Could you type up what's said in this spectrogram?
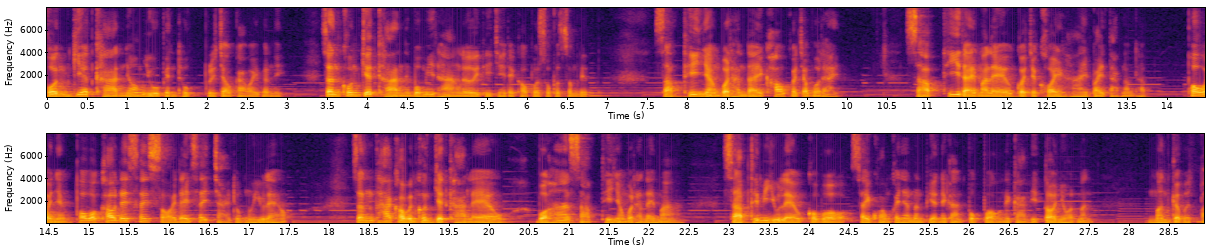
คนเกียจขานย่อมอยู่เป็นทุกข์พระเจ้ากล่าวไว้แบบนี้ฉันคนเกียจขานเนี่ยบ่มีทางเลยที่จะให้ได้เขาประสบผลสำเร็จทรัพย์ที่อย่างบ่ทันใดเข้าก็จะบ่ได้ทรัพย์ที่ใดมาแล้วก็จะค่อยให้ไปตามลำดับ เพราะว่าอย่างเพราะว่าเขาได้ใช้ซอยได้ใช้จ่ายทุกมืออยู่แล้วฉะนั้นถ้าเขาเป็นคนเกียจขานแล้วบ่ห้าทรัพย์ที่ยังบ่ทันได้มาทรัพย์ที่มีอยู่แล้วก็บ่ใช้ความขยันมันเพียรในการปกป้องในการที่ต่อยอดมัน มันก็เบิดไป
